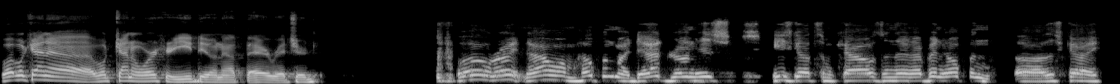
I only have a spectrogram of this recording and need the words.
What what kind of what kind of work are you doing out there, Richard? Well, right now I'm helping my dad run his. He's got some cows, and then I've been helping uh, this guy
